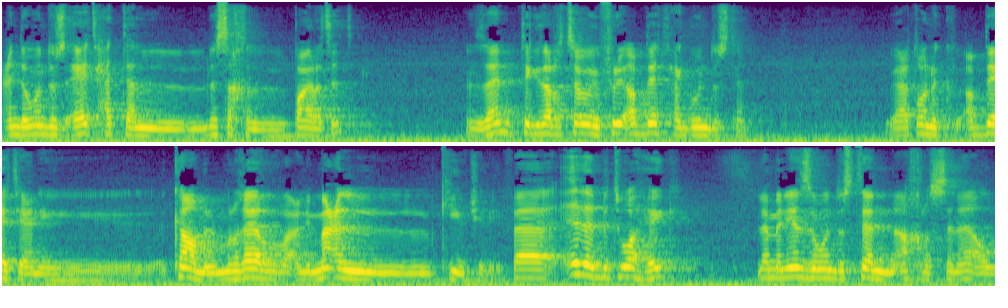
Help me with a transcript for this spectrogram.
عنده Windows 8 حتى النسخ ال pirated زين تقدر تسوي free update حق Windows 10 يعطونك update يعني كامل من غير يعني مع ال key وكذي. فإذا بتوهق لما ينزل ويندوز 10 آخر السنة أو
